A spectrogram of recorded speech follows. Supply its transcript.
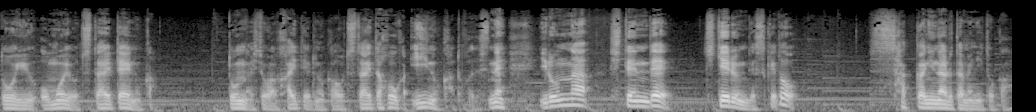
どういう思いを伝えたいのかどんな人が書いてるのかを伝えた方がいいのかとかですねいろんな視点で聞けるんですけど作家になるためにとか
